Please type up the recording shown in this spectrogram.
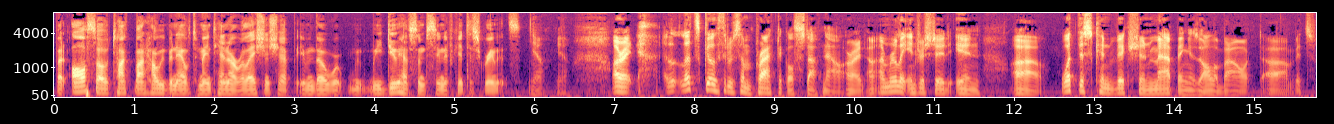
but also talk about how we've been able to maintain our relationship, even though we, we do have some significant disagreements. Yeah, yeah. All right, let's go through some practical stuff now. All right, I'm really interested in uh, what this conviction mapping is all about. Um, it's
